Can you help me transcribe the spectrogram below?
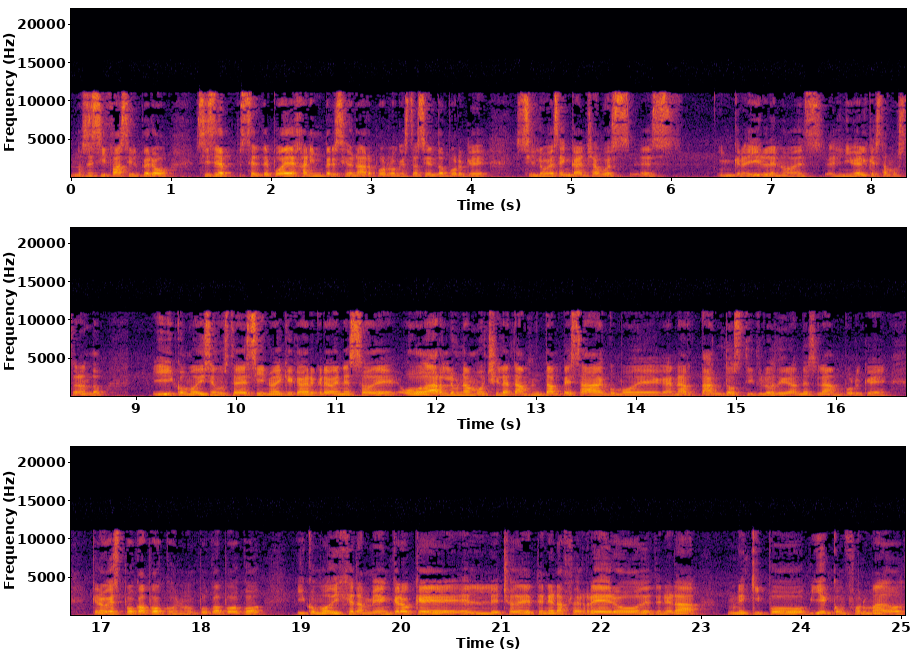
no sé si fácil, pero sí se, se te puede dejar impresionar por lo que está haciendo, porque si lo ves en cancha, pues es increíble, ¿no? Es el nivel que está mostrando. Y como dicen ustedes, sí, no hay que caer, creo, en eso de o darle una mochila tan, tan pesada como de ganar tantos títulos de Grand Slam, porque creo que es poco a poco, ¿no? Poco a poco. Y como dije también, creo que el hecho de tener a Ferrero, de tener a un equipo bien conformado,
